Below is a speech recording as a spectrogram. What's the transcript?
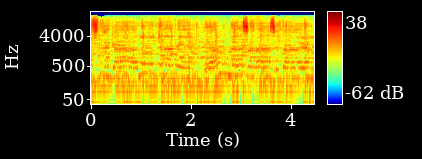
دوحست قالوا جميع يا الناس أنا ستايل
